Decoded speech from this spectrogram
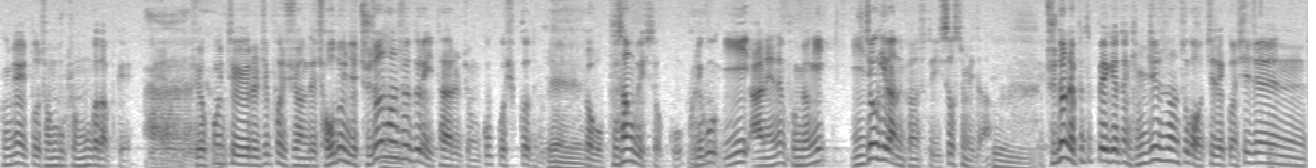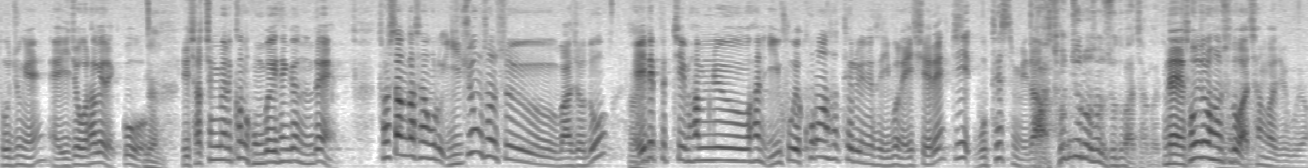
굉장히 또 전북 전문가답게 아, 어, 주요 포인트를 짚어주셨는데 저도 이제 주전 선수들의 이탈을 좀 꼽고 싶거든요. 예. 그러니까 뭐 부상도 있었고 그리고 이 안에는 분명히 이적이라는 변수도 있었습니다. 음. 주전 레프트백이었던 김진수 선수가 어찌됐건 시즌 도중에 예, 이적을 하게 됐고 네. 이 좌측면에 큰 공백이 생겼는데 설상가상으로 이주영 선수마저도 네. A 대표팀 합류한 이후에 코로나 사태로 인해서 이번 ACL에 뛰지 못했습니다. 아 손준호 선수도 마찬가지. 네, 손준호 선수도 마찬가지고요.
